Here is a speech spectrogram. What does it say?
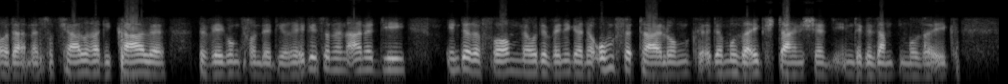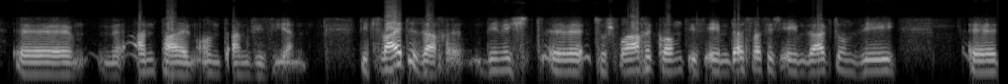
oder eine sozialradikale Bewegung, von der die Rede ist, sondern eine, die in der Reform mehr oder weniger eine Umverteilung der Mosaiksteinchen in der gesamten Mosaik äh, anpeilen und anvisieren. Die zweite Sache, die nicht äh, zur Sprache kommt, ist eben das, was ich eben sagte und Sie äh,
